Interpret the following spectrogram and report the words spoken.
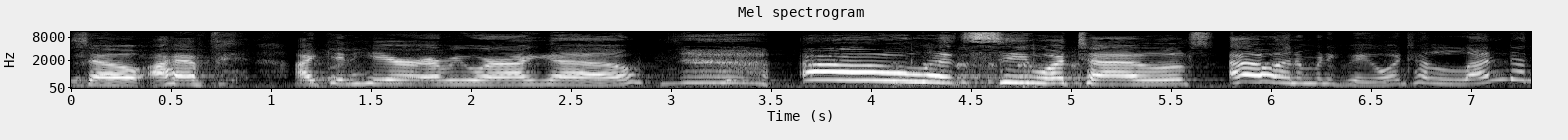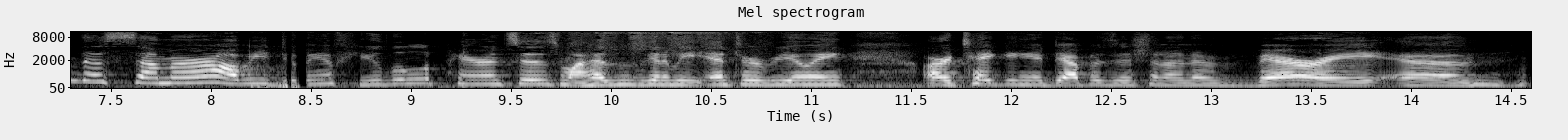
So I have I can hear everywhere I go. Oh, let's see what. else. oh, and I'm going to be going to London this summer. I'll be doing a few little appearances. My husband's going to be interviewing or taking a deposition on a very um,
